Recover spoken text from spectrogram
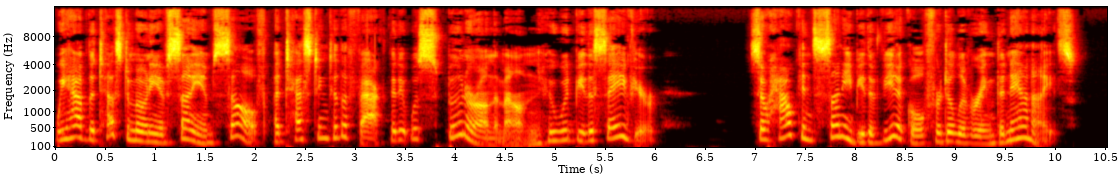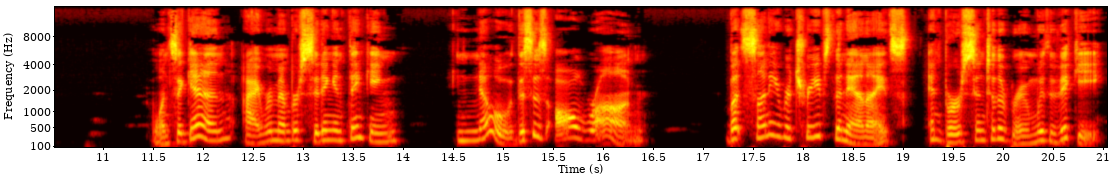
we have the testimony of Sonny himself attesting to the fact that it was Spooner on the mountain who would be the savior. So, how can Sonny be the vehicle for delivering the nanites? Once again, I remember sitting and thinking, no, this is all wrong. But Sonny retrieves the nanites and bursts into the room with VIKI,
